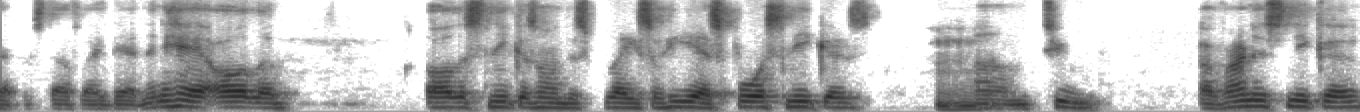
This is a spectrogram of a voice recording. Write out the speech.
up and stuff like that. And then they had all the all the sneakers on display. So he has four sneakers, Mhm. um, two a running sneaker,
